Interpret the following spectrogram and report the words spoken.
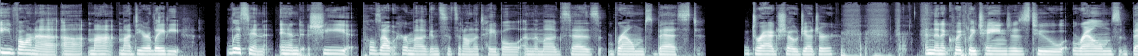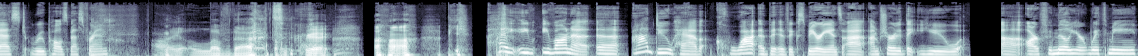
Ivana, uh, my my dear lady, listen. And she pulls out her mug and sits it on the table, and the mug says "Realm's best drag show judger," and then it quickly changes to "Realm's best RuPaul's best friend." I love that. okay. Uh huh. Hey, Iv- Ivana, uh, I do have quite a bit of experience. I, I'm sure that you uh, are familiar with me.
